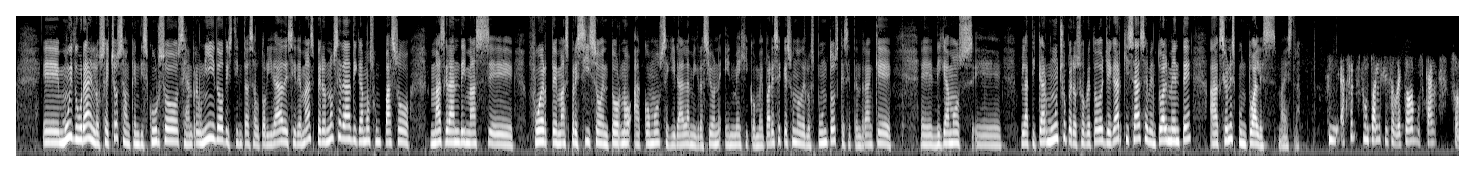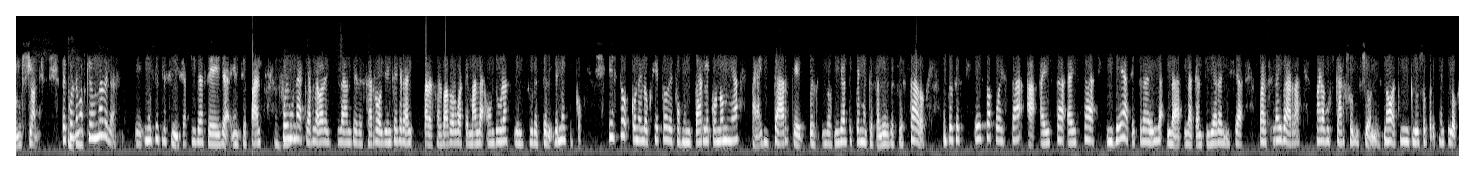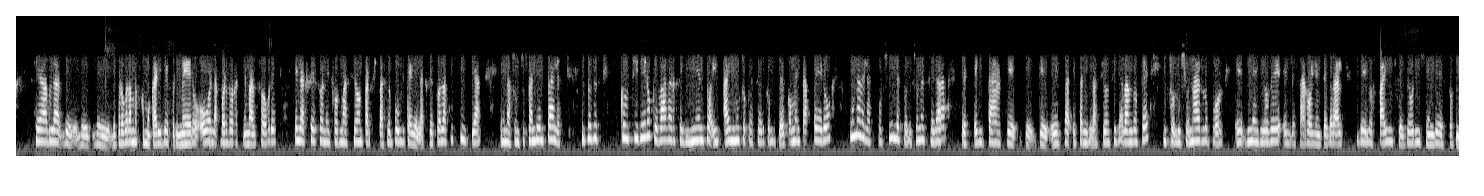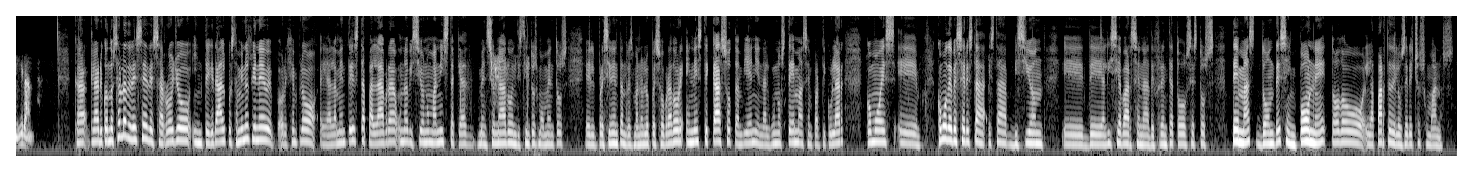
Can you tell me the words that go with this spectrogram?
eh, muy dura en los hechos, aunque en discurso se han reunido distintas autoridades y demás, pero no se da, digamos, un paso más grande y más eh, fuerte, más preciso en torno a cómo seguirá la migración en México. Me parece que es uno de los puntos que se tendrán que, eh, digamos, platicar mucho, pero sobre todo llegar quizás eventualmente a acciones puntuales, maestra. Sí, acciones puntuales y sobre todo buscar soluciones. Recordemos que una de las eh, múltiples iniciativas de ella en CEPAL fue una que hablaba del plan de desarrollo integral para El Salvador, Guatemala, Honduras y el sureste de México. Esto con el objeto de fomentar la economía para evitar que pues, los migrantes tengan que salir de su estado. Entonces, esto apuesta a, a, esta, a esta idea que trae la, la, canciller Alicia Barcela Ibarra para buscar soluciones, ¿no? Aquí incluso, por ejemplo, se habla de, de, programas como Caribe Primero o el Acuerdo Regional sobre el acceso a la información, participación pública y el acceso a la justicia en asuntos ambientales. Entonces, considero que va a dar seguimiento, hay, hay mucho que hacer, como usted comenta, pero una de las posibles soluciones será pues, evitar que, que, esta, esta migración siga dándose y solucionarlo por eh, medio del desarrollo integral de los países de origen de estos migrantes. Claro, y cuando se habla de ese desarrollo integral, pues también nos viene, por ejemplo, eh, a la mente esta palabra, una visión humanista que ha mencionado en distintos momentos el presidente Andrés Manuel López Obrador. En este caso también y en algunos temas en particular, cómo es, eh, cómo debe ser esta esta visión eh, de Alicia Bárcena de frente a todos estos temas donde se impone toda la parte de los derechos humanos.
